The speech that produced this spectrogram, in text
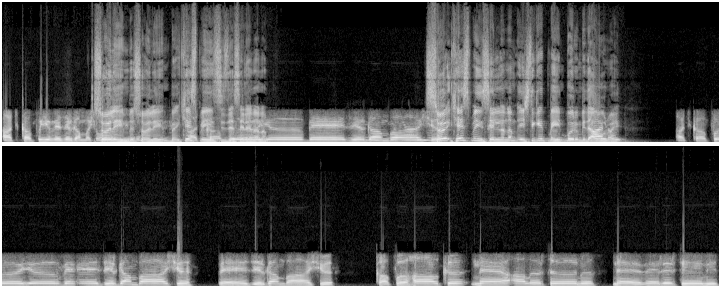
aç kapıyı vezirgan başı. Söyleyin bir söyleyin. Be- Kesmeyin siz de Selin Hanım. Kapıyı bezirgan başı. Sö- kesmeyin Selin Hanım eşlik etmeyin. Buyurun bir daha Uğur Bey. Aç kapıyı vezirgan başı, vezirgan başı. Kapı halkı ne alırsınız, ne verirsiniz.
